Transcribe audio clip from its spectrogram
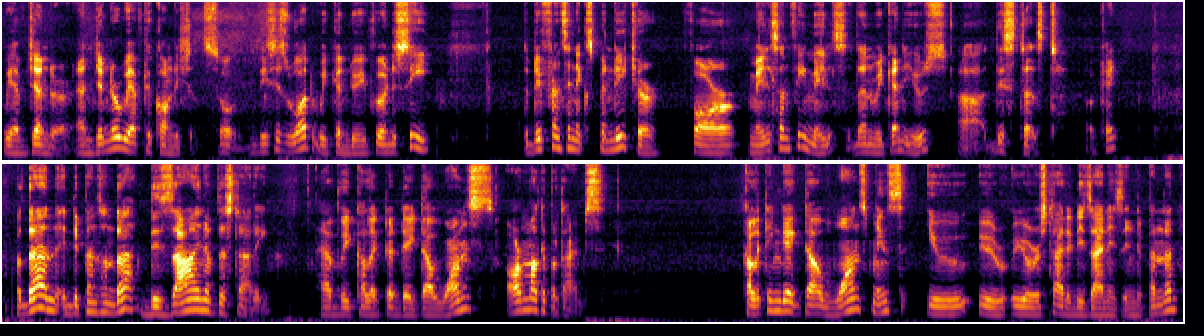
we have gender and gender we have two conditions. So this is what we can do. If we want to see the difference in expenditure for males and females then we can use uh, this test okay? But then it depends on the design of the study. Have we collected data once or multiple times? Collecting data once means you, you your study design is independent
